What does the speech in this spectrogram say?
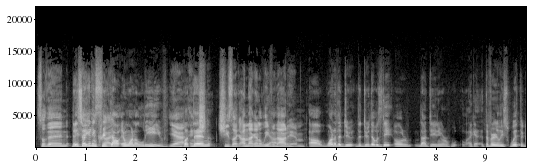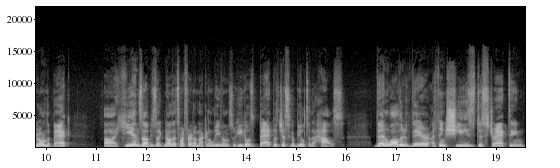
So then They start getting decide- creeped out and want to leave. Yeah, but then sh- she's like, "I'm not gonna leave Yeah. without him." uh, one of the dude, the dude that was date or not dating or like at the very least with the girl in the back, uh, he ends up. He's like, no, that's my friend. I'm not going to leave him. So he goes back with Jessica Biel to the house. Then while they're there, I think she's distracting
